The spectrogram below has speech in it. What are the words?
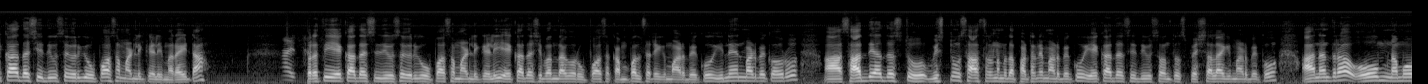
ಏಕಾದಶಿ ದಿವಸ ಇವರಿಗೆ ಉಪವಾಸ ಮಾಡ್ಲಿಕ್ಕೆ ಹೇಳಿಮ್ಮ, ರೈಟಾ? ಪ್ರತಿ ಏಕಾದಶಿ ದಿವಸ ಇವರಿಗೆ ಉಪವಾಸ ಮಾಡಲಿಕ್ಕೆ ಹೇಳಿ, ಏಕಾದಶಿ ಬಂದಾಗ ಅವರು ಉಪವಾಸ ಕಂಪಲ್ಸರಿಗೆ ಮಾಡಬೇಕು. ಇನ್ನೇನು ಮಾಡಬೇಕು ಅವರು? ಸಾಧ್ಯ ಆದಷ್ಟು ವಿಷ್ಣು ಸಹಸ್ರನಾಮದ ಪಠನೆ ಮಾಡಬೇಕು. ಏಕಾದಶಿ ದಿವಸ ಅಂತೂ ಸ್ಪೆಷಲ್ ಆಗಿ ಮಾಡಬೇಕು. ಆನಂತರ ಓಂ ನಮೋ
